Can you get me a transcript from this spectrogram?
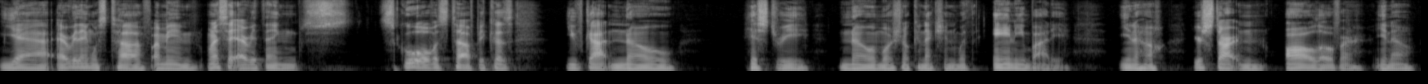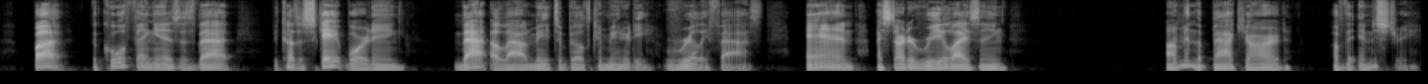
yeah, everything was tough. I mean, when I say everything, s- school was tough because you've got no history, no emotional connection with anybody. You know, you're starting all over, you know. But the cool thing is is that because of skateboarding, that allowed me to build community really fast. And I started realizing I'm in the backyard of the industry.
